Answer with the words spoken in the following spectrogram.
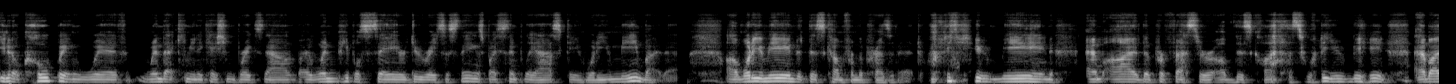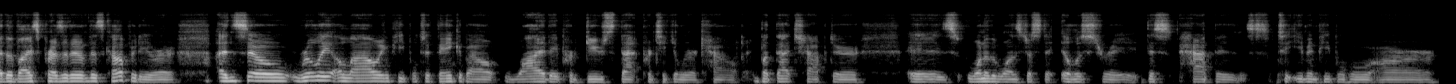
you know, coping with when that communication breaks down by when people say or do racist things by simply asking, what do you mean by that? Uh, what do you mean that this come from the president? What do you mean, am I the professor of this class? What do you mean, am I the vice president of this company? Or, and so really allowing people to think about why they produce that particular account. But that chapter is one of the ones just to illustrate this happens to even people who are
